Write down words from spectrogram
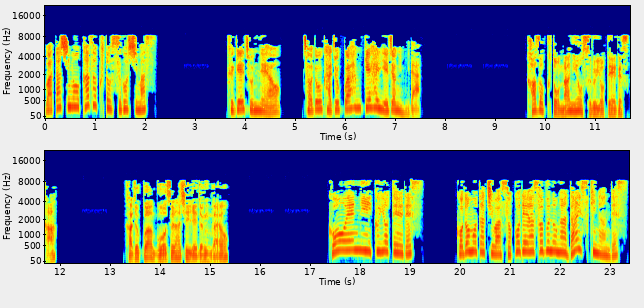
私も家族と過ごします。 그게 좋네요. 저도 가족과 함께 할 예정입니다. 家族と何をする予定ですか 가족과 무엇을 하실 예정인가요? 公園に行く予定です。子供たちはそこで遊ぶのが大好きなんです。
